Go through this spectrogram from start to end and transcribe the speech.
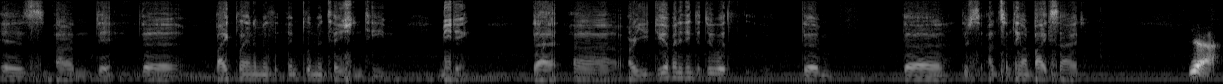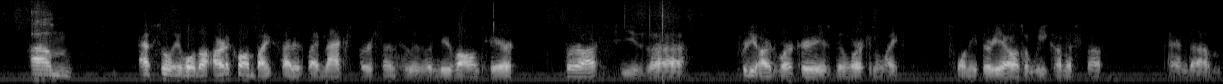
is um, the the bike plan im- implementation team meeting. That uh, are you? Do you have anything to do with the the there's something on bike side? Yeah, um, absolutely. Well, the article on Bike Side is by Max Burson, who is a new volunteer for us. He's a pretty hard worker. He's been working like 20, 30 hours a week on this stuff. And um,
